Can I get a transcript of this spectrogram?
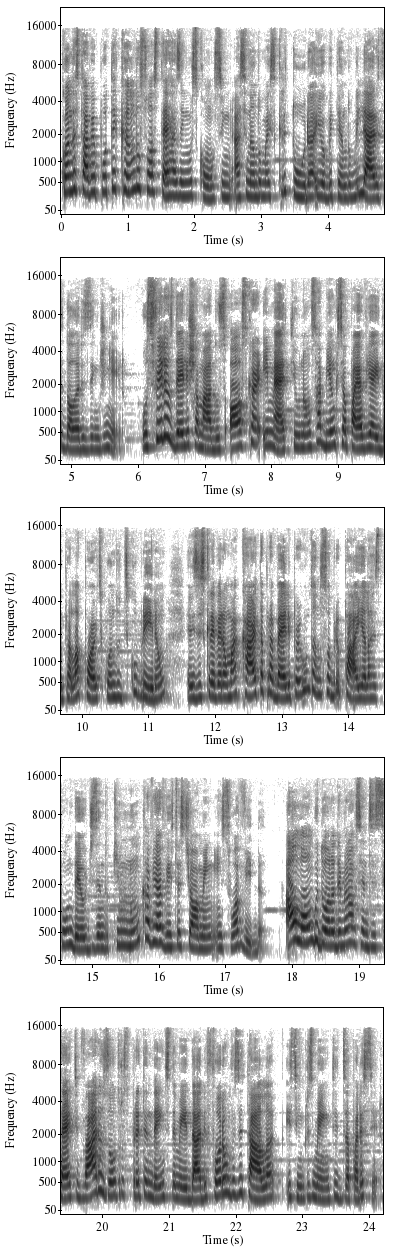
quando estava hipotecando suas terras em Wisconsin, assinando uma escritura e obtendo milhares de dólares em dinheiro. Os filhos dele, chamados Oscar e Matthew, não sabiam que seu pai havia ido para Laporte quando descobriram. Eles escreveram uma carta para Belly perguntando sobre o pai e ela respondeu dizendo que nunca havia visto este homem em sua vida. Ao longo do ano de 1907, vários outros pretendentes de meia-idade foram visitá-la e simplesmente desapareceram.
